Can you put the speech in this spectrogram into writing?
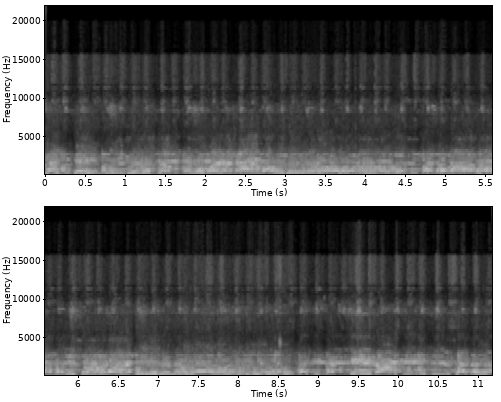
నచ్చే ముగ్గురు తమ్ములు మరణమౌలు భగవానుని తోడా తీరులు తగినట్టే దాచేలు సరగా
